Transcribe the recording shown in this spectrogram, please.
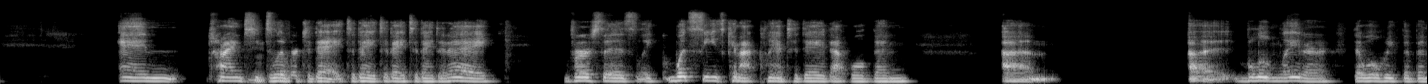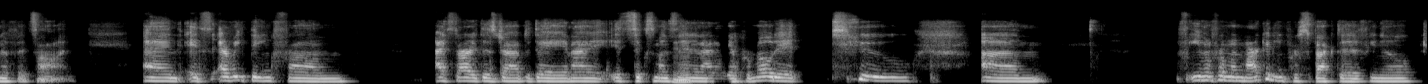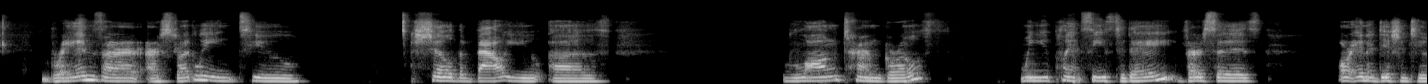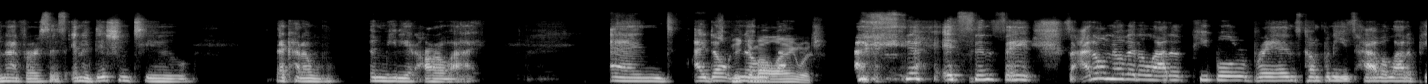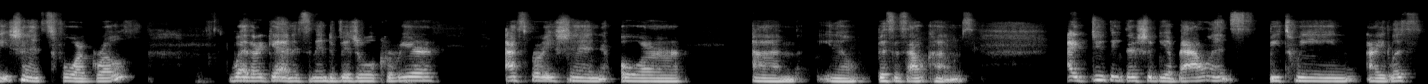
and trying to mm-hmm. deliver today, today, today, today, today, versus like what seeds can I plant today that will then um, uh, bloom later that we'll reap the benefits on. And it's everything from I started this job today and I it's six months mm-hmm. in and I didn't get promoted to um, even from a marketing perspective, you know, brands are are struggling to show the value of long-term growth when you plant seeds today versus or in addition to not versus in addition to that kind of immediate ROI. And I don't Speaking know my language. it's insane. So I don't know that a lot of people, brands, companies have a lot of patience for growth, whether again it's an individual career aspiration or um, you know business outcomes. I do think there should be a balance between all right, let's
